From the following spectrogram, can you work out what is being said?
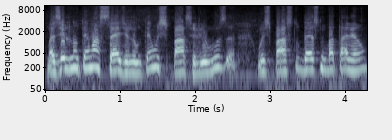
mas ele não tem uma sede, ele não tem um espaço, ele usa um espaço do décimo batalhão.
